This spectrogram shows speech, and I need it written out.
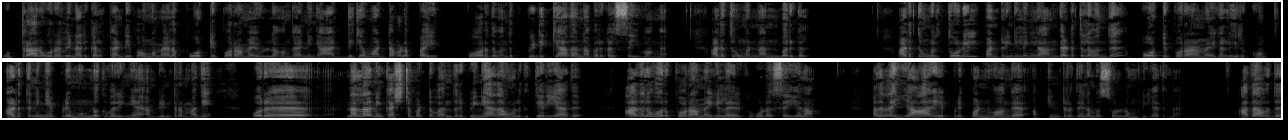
உற்றார் உறவினர்கள் கண்டிப்பாக உங்கள் மேலே போட்டி பொறாமை உள்ளவங்க. நீங்கள் அதிகமாக டெவலப் ஆகி போகிறது வந்து பிடிக்காத நபர்கள் செய்வாங்க. அடுத்து உங்கள் நண்பர்கள். அடுத்து உங்கள் தொழில் பண்ணுறீங்க இல்லைங்களா? அந்த இடத்துல வந்து போட்டி பொறாமைகள் இருக்கும். அடுத்து நீங்கள் எப்படி முன்னுக்கு வரீங்க அப்படின்ற மாதிரி ஒரு நல்லா நீங்கள் கஷ்டப்பட்டு வந்திருப்பீங்க. அது அவங்களுக்கு தெரியாது. அதில் ஒரு பொறாமைகளை இருக்க கூட செய்யலாம். அதனால் யார் எப்படி பண்ணுவாங்க அப்படின்றதே நம்ம சொல்ல முடியாதுங்க. அதாவது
